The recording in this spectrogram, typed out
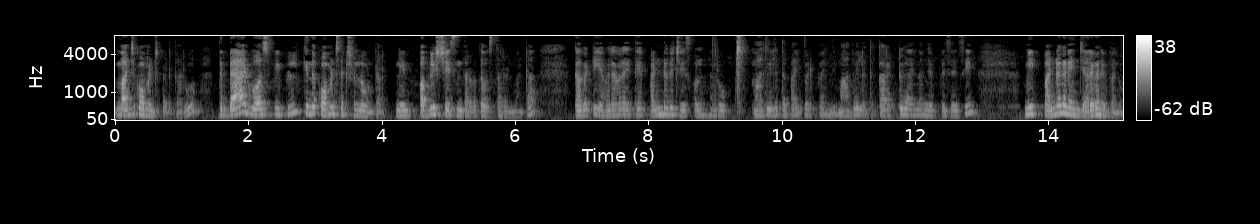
మంచి కామెంట్స్ పెడతారు. ద బ్యాడ్ వర్స్ట్ పీపుల్ కింద కామెంట్ సెక్షన్లో ఉంటారు. నేను పబ్లిష్ చేసిన తర్వాత వస్తారనమాట. కాబట్టి ఎవరెవరైతే పండుగ చేసుకుంటున్నారో మాధవీలత భయపడిపోయింది మాధవీలత కరెక్ట్గా అయిందని చెప్పేసేసి మీ పండగ నేను జరగనివ్వను.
